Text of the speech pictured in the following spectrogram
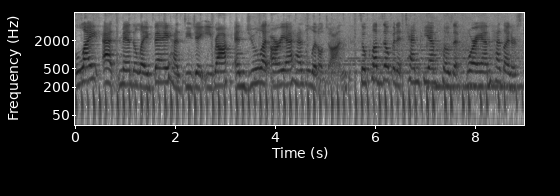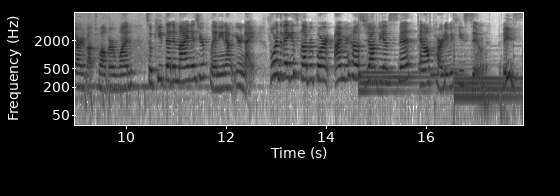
Light at Mandalay Bay has DJ E Rock. And Jewel at Aria has Lil Jon. So clubs open at 10 p.m., close at 4 a.m. Headliners start about 12 or 1. So keep that in mind as you're planning out your night. For the Vegas Club Report, I'm your host, Genevieve Smith, and I'll party with you soon. Peace.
